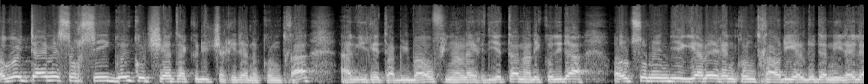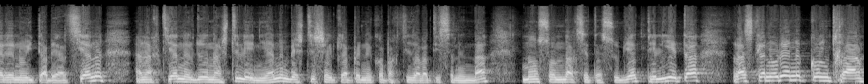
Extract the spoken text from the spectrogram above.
ogoita emezorzi goiko txea eta kulitxarriren kontra agire eta bilbao finala erdietan haliko dira holtzo mendi egiaberen kontra hori elduden irailaren oita behatzean anartian elduden astelenian beste selkapeneko partida bat izanen da Mons Ondartz eta Zubiat, Teli eta Laskanoren kontra.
